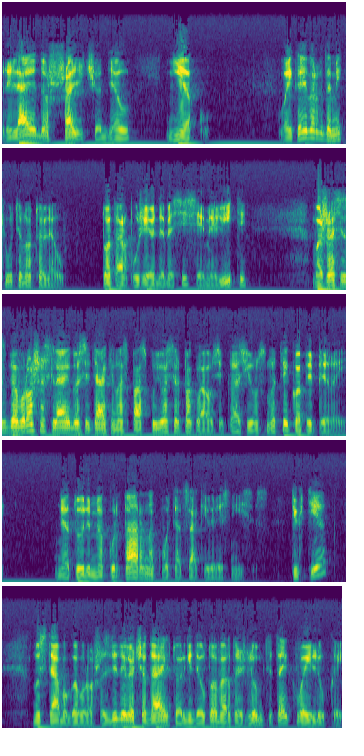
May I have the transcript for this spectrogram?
prileido šalčio dėl niekų. Vaikai verkdami kiūtino toliau. Tuo tarpu užėjo debesys, ėmė lyti. Mažasis gavrošas leidosi tekinas paskui juos ir paklausė, kas jums nutiko, pipirai. Neturime kur pernakvoti, atsakė vyresnysis. Tik tiek? Nustebo gavrošas. Didelio čia daikto, argi dėl to verta žliumti, tai kvailiukai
